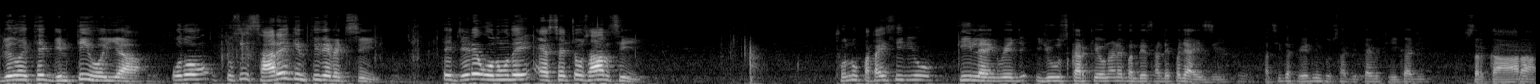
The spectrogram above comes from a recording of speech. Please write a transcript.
ਜਦੋਂ ਇੱਥੇ ਗਿਣਤੀ ਹੋਈ ਆ, ਉਦੋਂ ਤੁਸੀਂ ਸਾਰੇ ਗਿਣਤੀ ਦੇ ਵਿੱਚ ਸੀ, ਤੇ ਜਿਹੜੇ ਉਦੋਂ ਦੇ ਐਸਐਚਓ ਸਾਹਿਬ ਸੀ, ਤੁਹਾਨੂੰ ਪਤਾ ਹੀ ਸੀ ਵੀ ਉਹ ਕੀ ਲੈਂਗੁਏਜ ਯੂਜ਼ ਕਰਕੇ ਉਹਨਾਂ ਨੇ ਬੰਦੇ ਸਾਡੇ ਭਜਾਏ ਸੀ। ਅਸੀਂ ਤਾਂ ਫੇਰ ਨਹੀਂ ਗੁੱਸਾ ਕੀਤਾ ਵੀ ਠੀਕ ਆ ਜੀ। ਸਰਕਾਰ ਆ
